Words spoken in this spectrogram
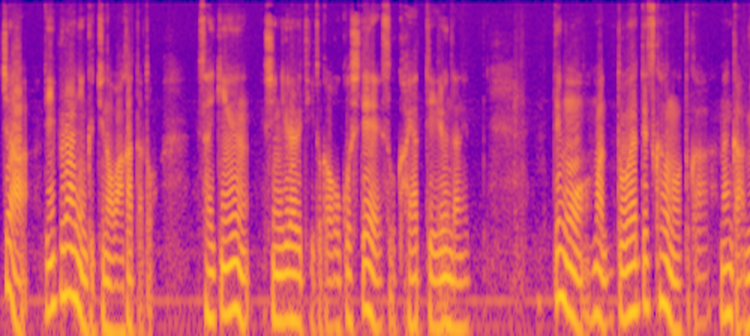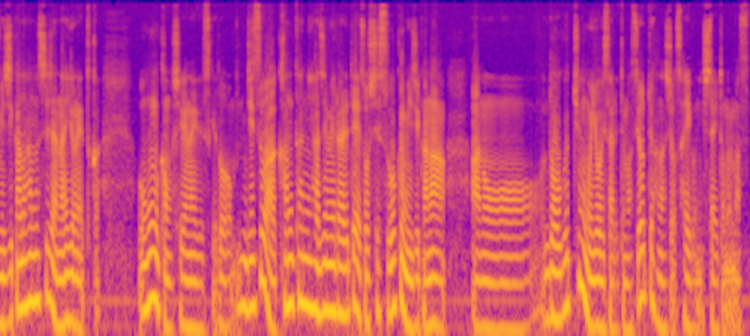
じゃあ、ディープラーニングっていうのは分かったと。最近、シンギュラリティとかを起こして、すごく流行っているんだねっ。でも、まあ、どうやって使うのとか、なんか身近な話じゃないよねとか、思うかもしれないですけど、実は簡単に始められて、そしてすごく身近な、あのー、道具っていうのも用意されてますよっていう話を最後にしたいと思います。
